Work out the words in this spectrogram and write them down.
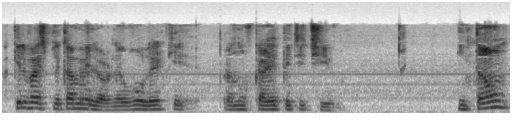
aqui ele vai explicar melhor, né? Eu vou ler que para não ficar repetitivo. Então,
